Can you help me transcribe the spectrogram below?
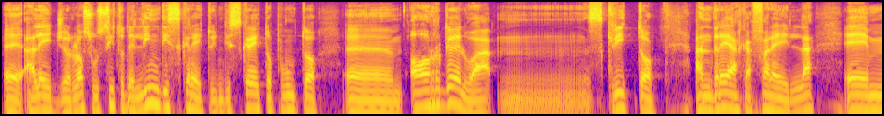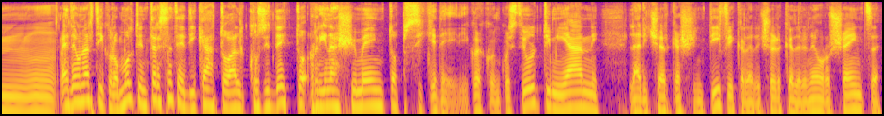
eh, a leggerlo sul sito dell'indiscreto, indiscreto.org, lo ha mh, mm, scritto Andrea Caffarella ehm, ed è un articolo molto interessante dedicato al cosiddetto rinascimento psichedelico. Ecco, in questi ultimi anni la ricerca scientifica, la ricerca delle neuroscienze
